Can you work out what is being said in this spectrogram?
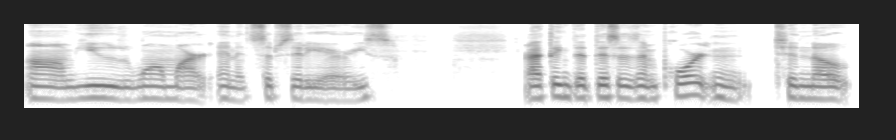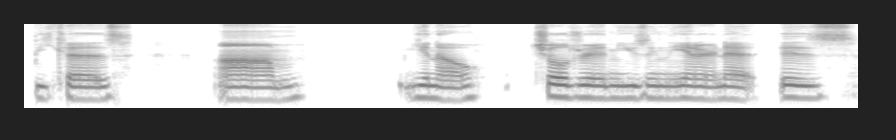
um, use Walmart and its subsidiaries. I think that this is important to note because, um, you know, children using the internet is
